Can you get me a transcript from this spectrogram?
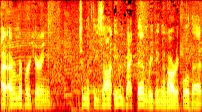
I, I remember hearing Timothy Zahn, even back then, reading an article that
